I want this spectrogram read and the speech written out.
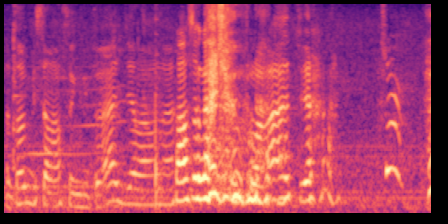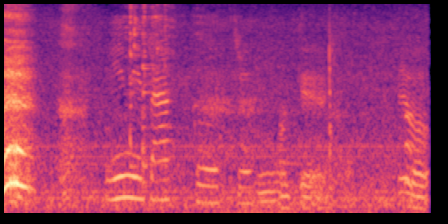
Atau bisa langsung gitu aja lah Una. Langsung aja. Pulang aja. Ini takut jadi Oke. Yuk.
